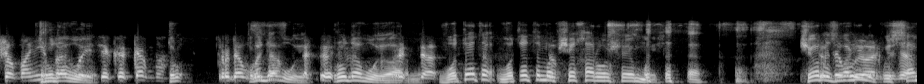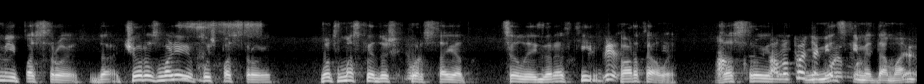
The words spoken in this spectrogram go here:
чтобы они трудовую. как, как бы... Тру... Трудовую, трудовую, да. трудовую армию. Да. Вот это, вот это вообще хорошая мысль. Что развалили, пусть да. сами и построят. Да. Что развалили, пусть построят. Вот в Москве до сих пор стоят целые городки, кварталы, а, застроены а немецкими такой, домами.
